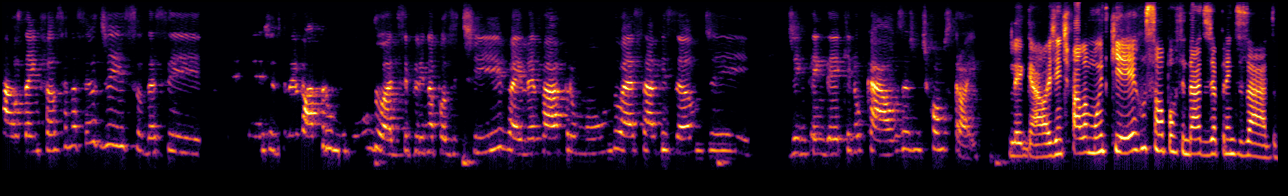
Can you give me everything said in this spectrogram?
caos da infância nasceu disso, desse desejo de levar para o mundo a disciplina positiva e levar para o mundo essa visão de de entender que no caos a gente constrói. Legal. A gente fala muito que erros são oportunidades de aprendizado,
